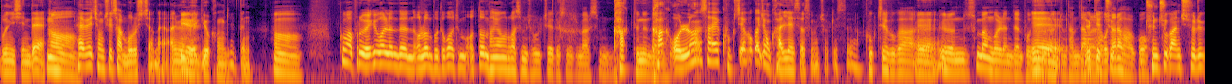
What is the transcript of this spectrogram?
분이신데 어. 해외 정치 잘 모르시잖아요. 아니면 예. 외교 관계 등. 어. 그럼 앞으로 외교 관련된 언론 보도가 좀 어떤 방향으로 갔으면 좋을지에 대해서도 좀 말씀 각, 듣는다. 각 언론사의 국제부가 좀 관리했었으면 좋겠어요. 국제부가 예. 이런 순방 관련된 보도들은 예. 좀 담당을 하고 주- 따라가고. 준축한 주류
